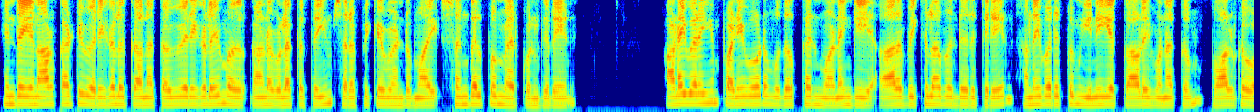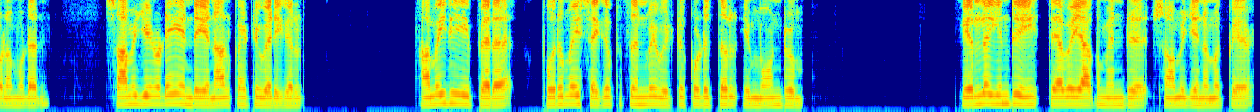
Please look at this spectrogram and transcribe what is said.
இன்றைய நாள்காட்டி வரிகளுக்கான கவிவரிகளையும் அதற்கான விளக்கத்தையும் சிறப்பிக்க வேண்டுமாய் சங்கல்பம் மேற்கொள்கிறேன். அனைவரையும் பணிவோடு முதற்கண் வணங்கி ஆரம்பிக்கலாம் என்றிருக்கிறேன். அனைவருக்கும் இனிய காலை வணக்கம். வாழ்க வளமுடன். சாமிஜியினுடைய இன்றைய நாள்காட்டி வரிகள். அமைதியை பெற பொறுமை சகிப்புத்தன்மை விட்டு கொடுத்தல் இம்மூன்றும். எல்லையின்றி தேவையாகும் என்று சுவாமிஜி நமக்கு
